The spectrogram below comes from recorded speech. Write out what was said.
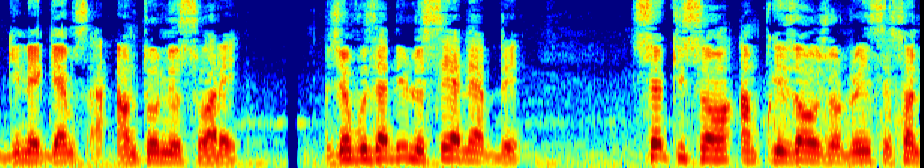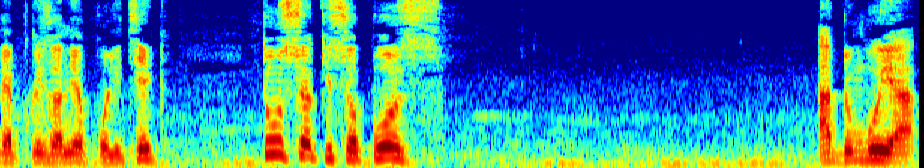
Guinée Games à Antonio Soare. Je vous ai dit le CNRD, ceux qui sont en prison aujourd'hui, ce sont des prisonniers politiques. Tous ceux qui s'opposent à Dumbuya,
